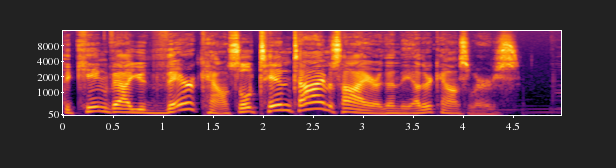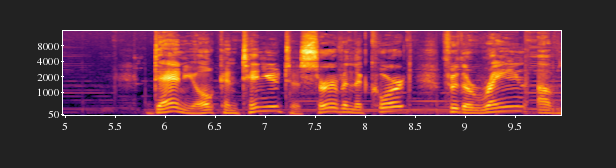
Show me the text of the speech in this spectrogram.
the king valued their counsel ten times higher than the other counselors. Daniel continued to serve in the court through the reign of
